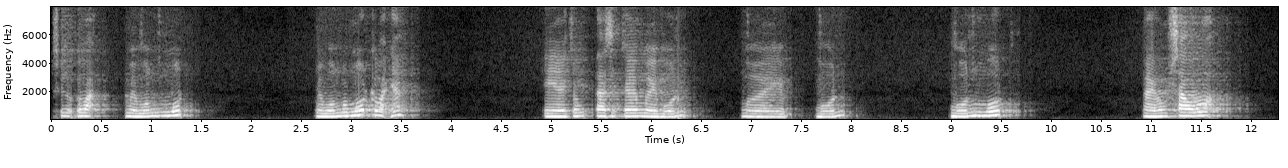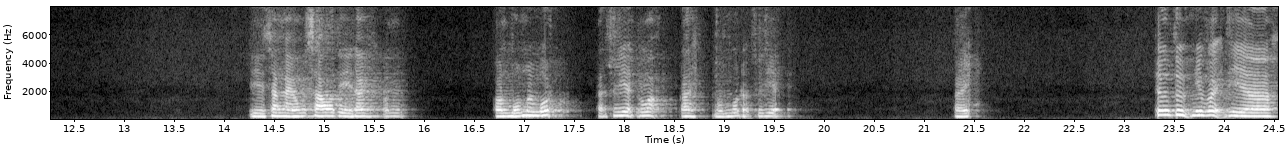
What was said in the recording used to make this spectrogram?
xin lỗi các bạn. 14 41 14 41 các bạn nhé. Thì à, chúng ta sẽ chơi 14 14 41 ngày hôm sau đúng không ạ? Thì sang ngày hôm sau thì đây, con con 41 đã xuất hiện đúng không ạ? Đây 41 đã xuất hiện. Đấy tương tự như vậy thì à,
